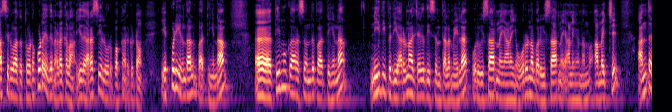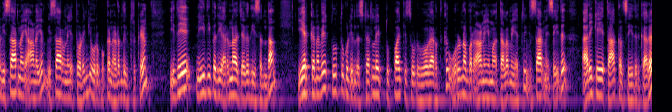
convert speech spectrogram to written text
ஆசீர்வாதத்தோடு கூட இது நடக்கலாம். இது அரசியல் ஒரு பக்கம் இருக்கட்டும். எப்படி இருந்தாலும் பார்த்தீங்கன்னா திமுக அரசு வந்து பார்த்திங்கன்னா நீதிபதி அருணா ஜெகதீசன் தலைமையில் ஒரு விசாரணை ஆணையம் ஒரு நபர் விசாரணை ஆணையம் நம்ம அமைச்சு அந்த விசாரணை ஆணையம் விசாரணையை தொடங்கி ஒரு பக்கம் நடந்துக்கிட்டு இருக்கு இதே நீதிபதி அருணா ஜெகதீசன் தான் ஏற்கனவே தூத்துக்குடி இந்த ஸ்டெர்லைட் துப்பாக்கி சூடு விவகாரத்துக்கு ஒரு நபர் ஆணையமாக தலைமையேற்று விசாரணை செய்து அறிக்கையை தாக்கல் செய்திருக்காரு.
